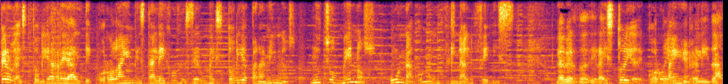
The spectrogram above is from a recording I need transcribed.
Pero la historia real de Coraline está lejos de ser una historia para niños, mucho menos una con un final feliz. La verdadera historia de Coraline en realidad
